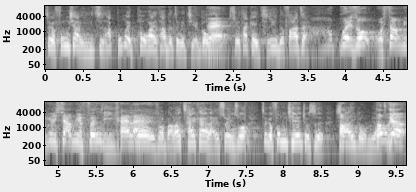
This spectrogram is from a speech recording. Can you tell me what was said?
这个风向一致，它不会破坏它的这个结构体，所以它可以持续的发展。啊，不会说我上面跟下面分离开来。对，说把它拆开来，所以说这个风切就是下一个我们要。那我们看，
